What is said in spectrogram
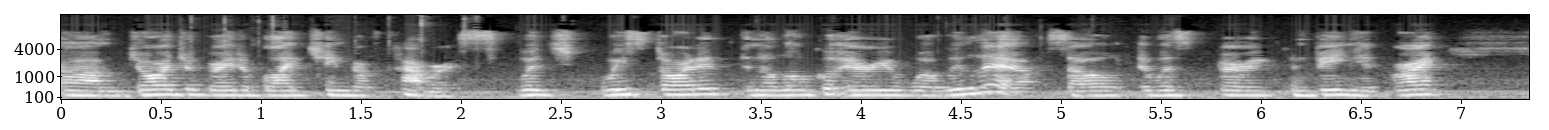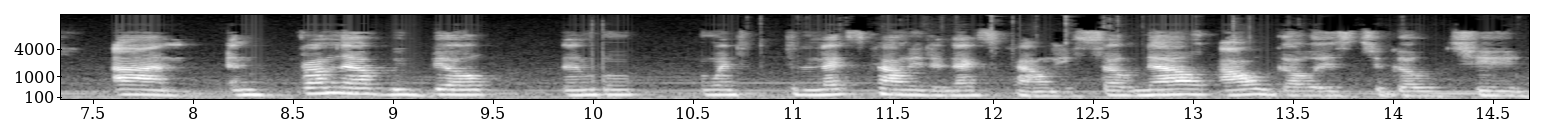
um, Georgia Greater Black Chamber of Commerce, which we started in the local area where we live. So it was very convenient, right? And, and from that, we built and went to the next county, the next county. So now our goal is to go to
